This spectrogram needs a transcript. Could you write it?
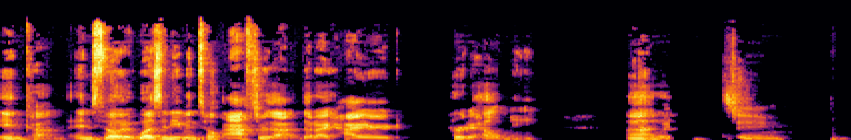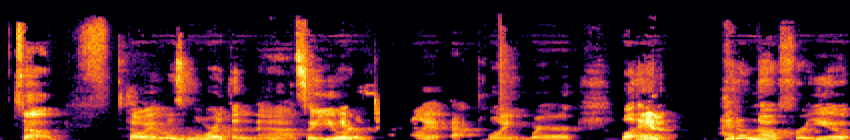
income. And so it wasn't even until after that that I hired her to help me. Um, Interesting. So, so it was more than that. So you were definitely at that point where, well, and yeah. I don't know for you,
